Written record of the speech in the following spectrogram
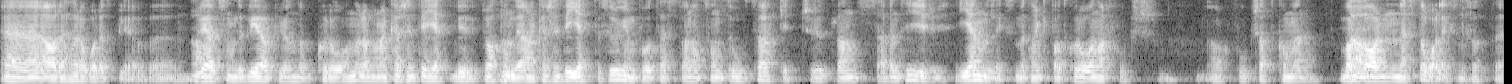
ja, det här året blev, eh, blev som det blev på grund av Corona. Men han kanske inte är vi pratade om det, han kanske inte är jättesugen på att testa något sånt osäkert utlandsäventyr igen liksom, med tanke på att Corona forts, ja, fortsatt kommer vara Ja. kvar nästa år. Liksom, så att, eh,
